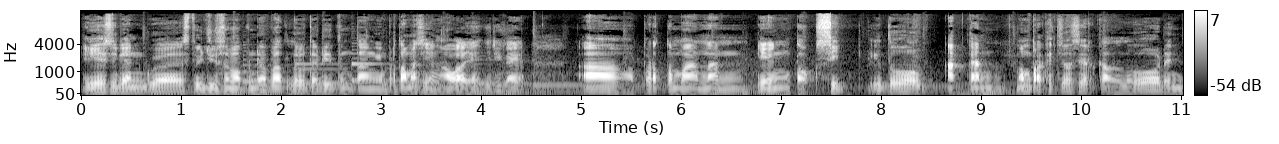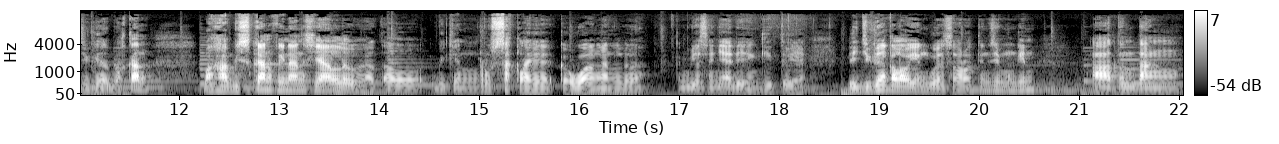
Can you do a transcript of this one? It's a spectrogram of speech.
Iya sih dan. Gue setuju sama pendapat lo tadi tentang yang pertama sih yang awal ya. Jadi kayak uh, pertemanan yang toksik itu akan memperkecil circle lo dan juga bahkan menghabiskan finansial lo atau bikin rusak lah ya keuangan lo kan biasanya ada yang gitu ya. Dan juga kalau yang gue sorotin sih mungkin uh, tentang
